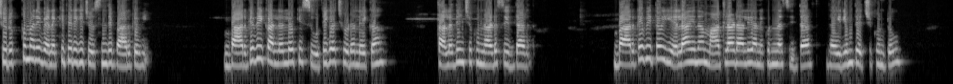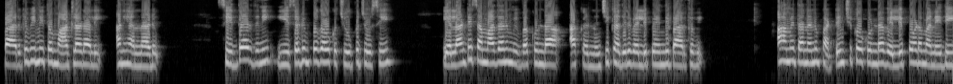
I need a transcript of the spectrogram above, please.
చురుక్కుమని వెనక్కి తిరిగి చూసింది భార్గవి. భార్గవి కళ్ళల్లోకి సూటిగా చూడలేక తలదించుకున్నాడు సిద్ధార్థ్. భార్గవితో ఎలా అయినా మాట్లాడాలి అనుకున్న సిద్ధార్థ్ ధైర్యం తెచ్చుకుంటూ భార్గవినితో మాట్లాడాలి అని అన్నాడు. సిద్ధార్థిని ఈసడింపుగా ఒక చూపు చూసి ఎలాంటి సమాధానం ఇవ్వకుండా అక్కడి నుంచి కదిలి వెళ్ళిపోయింది భార్గవి. ఆమె తనను పట్టించుకోకుండా వెళ్ళిపోవడం అనేది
